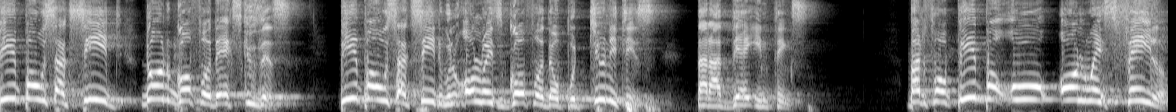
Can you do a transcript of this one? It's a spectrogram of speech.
People who succeed don't go for the excuses. People who succeed will always go for the opportunities that are there in things. But for people who always fail,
